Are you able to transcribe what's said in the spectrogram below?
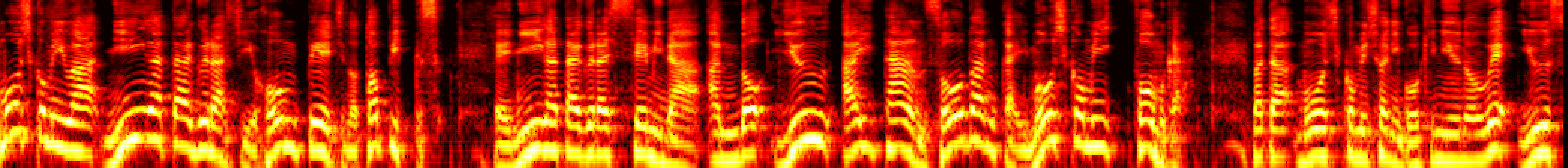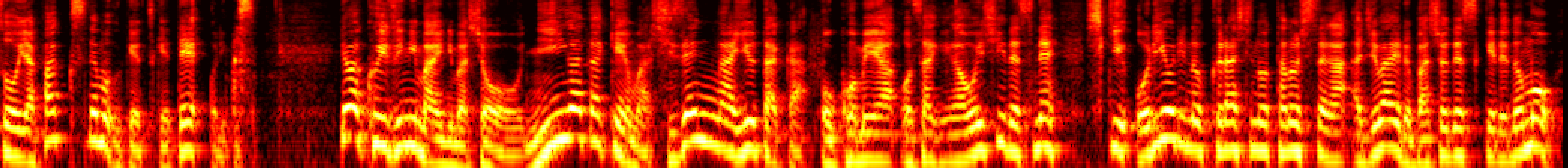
お申し込みは、新潟暮らしホームページのトピックス、え新潟暮らしセミナー &UI ターン相談会申し込みフォームから、また、申し込み書にご記入の上、郵送やファックスでも受け付けております。ではクイズに参りましょう。新潟県は自然が豊か、お米やお酒が美味しいですね。四季折々の暮らしの楽しさが味わえる場所ですけれども、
